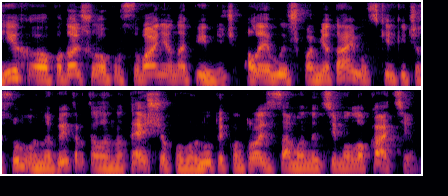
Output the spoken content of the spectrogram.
їх е, подальшого просування на північ, але ми ж пам'ятаємо, скільки часу вони витратили на те, щоб повернути контроль саме над цими локаціями.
